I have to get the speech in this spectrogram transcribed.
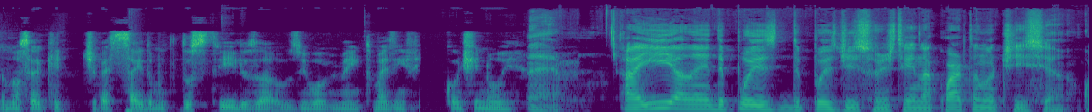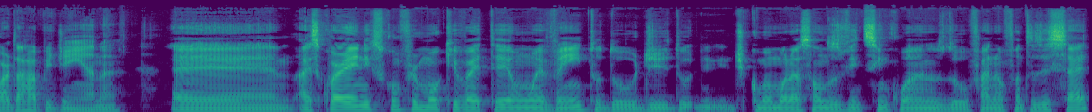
A não ser que tivesse saído muito dos trilhos o desenvolvimento, mas enfim, continue. É. Aí, depois, depois disso, a gente tem na quarta notícia, quarta rapidinha, né? É, a Square Enix confirmou que vai ter um evento do, de, do, de comemoração dos 25 anos do Final Fantasy VII.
